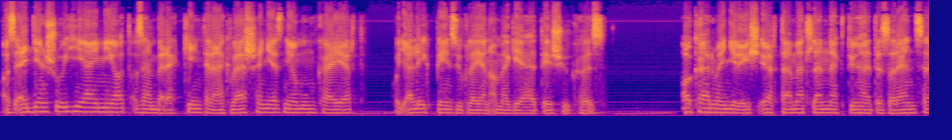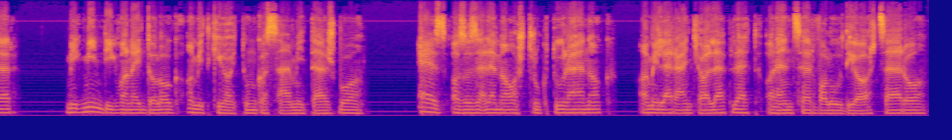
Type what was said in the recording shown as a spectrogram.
Az egyensúly hiány miatt az emberek kénytelenek versenyezni a munkáért, hogy elég pénzük legyen a megélhetésükhöz. Akármennyire is értelmetlennek tűnhet ez a rendszer, még mindig van egy dolog, amit kihagytunk a számításból. Ez az az eleme a struktúrának, ami lerántja a leplet a rendszer valódi arcáról.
